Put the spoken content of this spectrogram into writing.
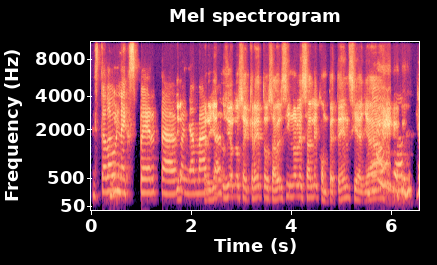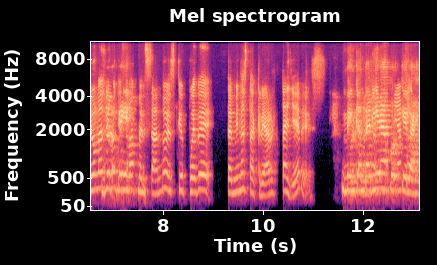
Es toda una experta, doña Marta. Pero ya nos dio los secretos, a ver si no le sale competencia ya. yo más bien lo que estaba pensando es que puede también hasta crear talleres. Me encantaría porque, la,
